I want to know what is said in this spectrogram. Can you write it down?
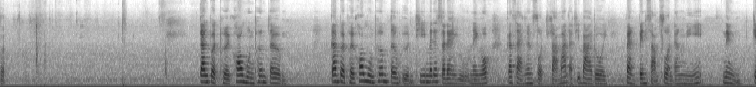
สด การเปิดเผยข้อมูลเพิ่มเติม การเปิดเผยข้อมูลเพิ่มเติมอื่นที่ไม่ได้แสดงอยู่ในงบกระแสเงินสดสามารถอธิบายโดยแบ่งเป็น 3 ส่วนดังนี้ 1. เก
